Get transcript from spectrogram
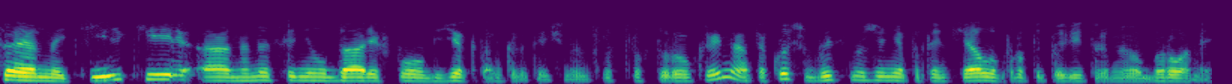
це не тільки нанесення ударів по об'єктам критичної інфраструктури України, а також виснаження потенціалу протиповітряної оборони.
